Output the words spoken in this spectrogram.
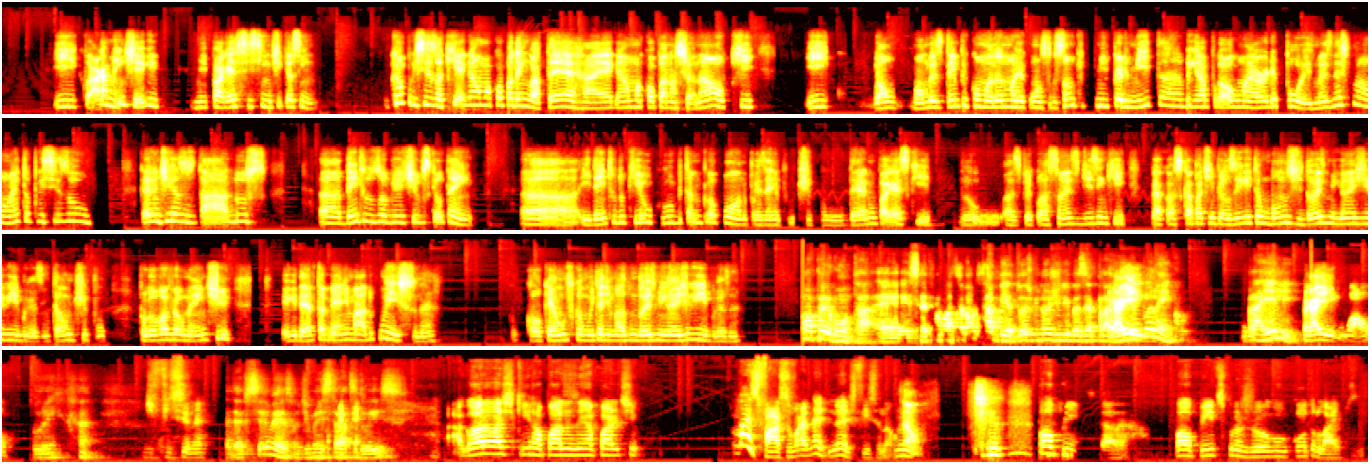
E claramente ele me parece sentir que assim, o que eu preciso aqui é ganhar uma Copa da Inglaterra, é ganhar uma Copa Nacional que e ao, ao mesmo tempo comandando uma reconstrução que me permita brigar por algo maior depois. Mas nesse momento eu preciso garantir resultados, uh, dentro dos objetivos que eu tenho. Uh, e dentro do que o clube está me propondo, por exemplo, tipo, o Deron parece que as especulações dizem que para classificar para a Champions League tem um bônus de 2 milhões de libras. Então, tipo, provavelmente ele deve estar tá bem animado com isso, né? Qualquer um fica muito animado com 2 milhões de libras, né? Uma pergunta, é, essa informação eu não sabia. 2 milhões de libras é para ele, ele ou elenco? Para ele? Para ele. Uau. Difícil, né? Deve ser mesmo, administrar tudo isso. Agora eu acho que, rapazes, vem a parte mais fácil, vai, não é, não é difícil, não. Não. Palpites, cara. Palpites pro jogo contra o Leipzig.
